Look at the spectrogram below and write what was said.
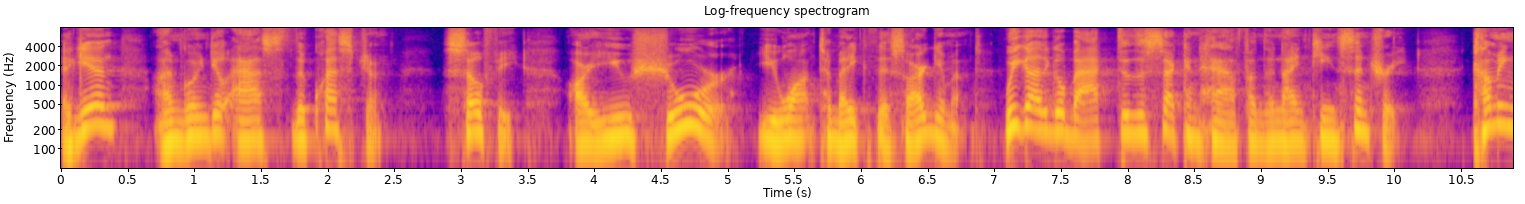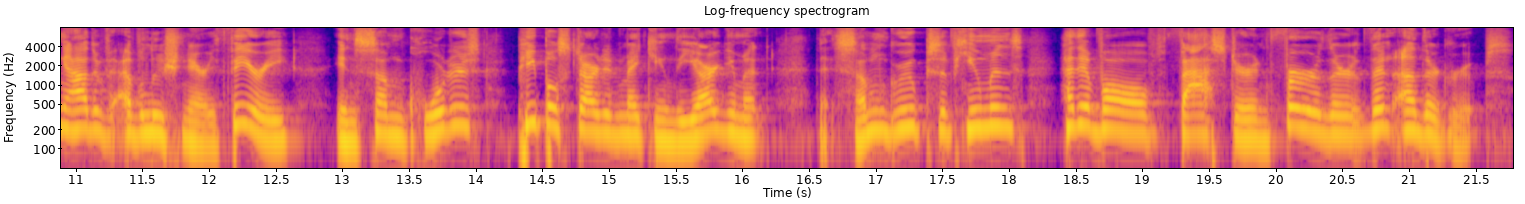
Again, I'm going to ask the question Sophie, are you sure you want to make this argument? We got to go back to the second half of the 19th century. Coming out of evolutionary theory, in some quarters, people started making the argument that some groups of humans had evolved faster and further than other groups.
